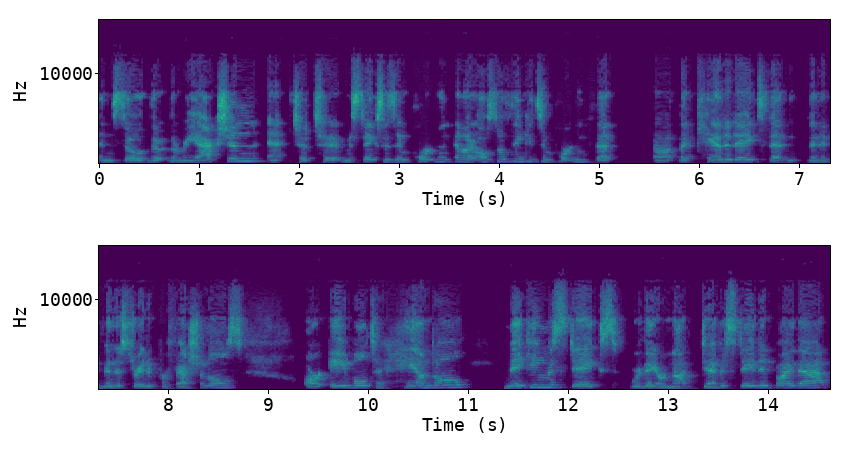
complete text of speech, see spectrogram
and so the, the reaction to, to mistakes is important and i also think it's important that uh, that candidates that, that administrative professionals are able to handle making mistakes where they are not devastated by that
